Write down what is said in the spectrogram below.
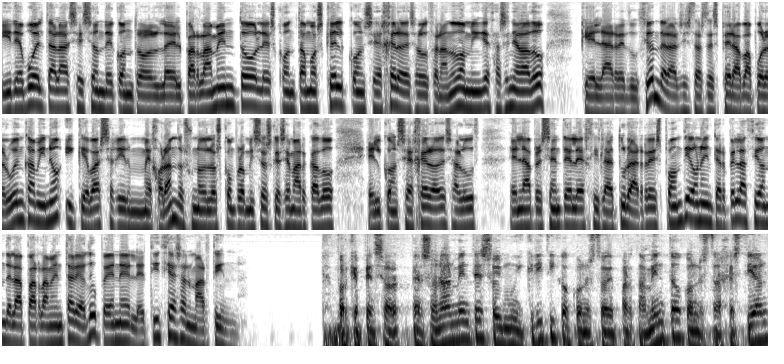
Y de vuelta a la sesión de control del Parlamento, les contamos que el consejero de Salud, Fernando Domínguez, ha señalado que la reducción de las listas de espera va por el buen camino y que va a seguir mejorando. Es uno de los compromisos que se ha marcado el consejero de Salud en la presente legislatura. Respondía a una interpelación de la parlamentaria de UPN, Leticia San Martín porque personalmente soy muy crítico con nuestro departamento, con nuestra gestión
